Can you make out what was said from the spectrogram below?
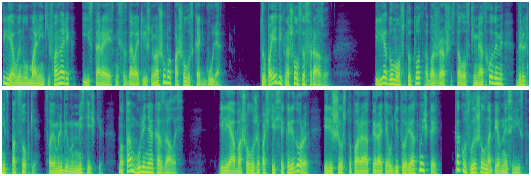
Илья вынул маленький фонарик и, стараясь не создавать лишнего шума, пошел искать Гуля. Трупоедик нашелся сразу. Илья думал, что тот, обожравшись столовскими отходами, дрыхнет в подсобке, в своем любимом местечке, но там Гуля не оказалось. Илья обошел уже почти все коридоры и решил, что пора отпирать аудиторию отмычкой, как услышал напевный свист.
